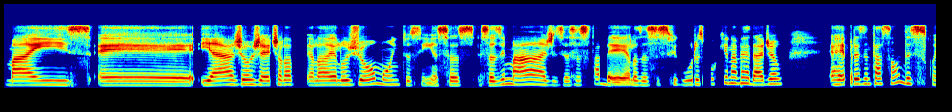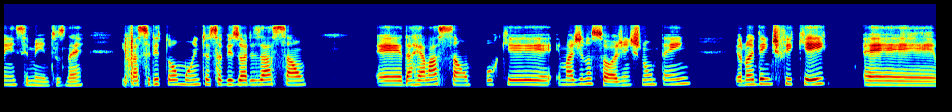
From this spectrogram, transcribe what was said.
mas é, e a Georgette ela, ela, elogiou muito assim essas, essas imagens, essas tabelas, essas figuras, porque na verdade é, é a representação desses conhecimentos, né? E facilitou muito essa visualização é, da relação, porque imagina só, a gente não tem, eu não identifiquei é,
